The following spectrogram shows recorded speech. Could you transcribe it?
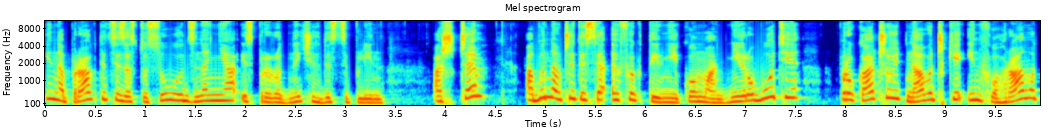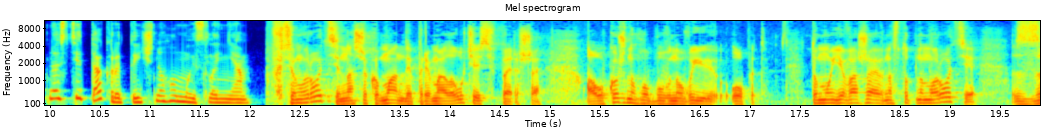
і на практиці застосовують знання із природничих дисциплін. А ще, аби навчитися ефективній командній роботі, прокачують навички інфограмотності та критичного мислення. В цьому році наша команда приймала участь вперше, а у кожного був новий опит. Тому я вважаю, в наступному році з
